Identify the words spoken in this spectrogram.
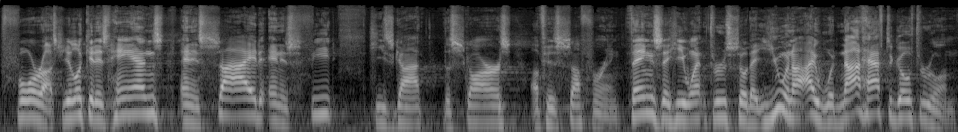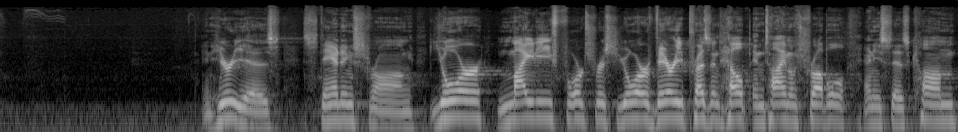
for us. You look at his hands and his side and his feet, he's got the scars of his suffering, things that he went through so that you and I would not have to go through them. And here he is, standing strong, your mighty fortress, your very present help in time of trouble. And he says, Come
